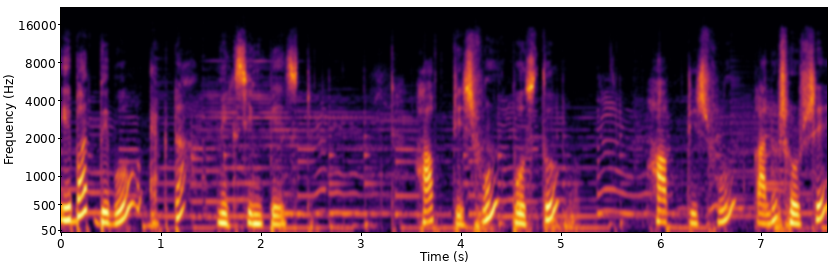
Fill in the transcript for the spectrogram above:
এবার দেব একটা মিক্সিং পেস্ট। হাফ টিস্পুন পোস্ত, হাফ টিস্পুন কালো সর্ষে,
